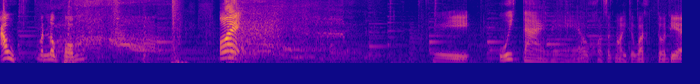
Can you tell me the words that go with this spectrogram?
เอ้า มันหลบผม โอ้ยเฮ้ย อุ้ยตายแล้ว ขอสักหน่อยแต่ว่าตัวเนี้ย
